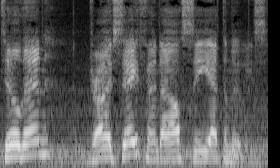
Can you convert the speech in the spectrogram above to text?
Till then, drive safe, and I'll see you at the movies.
